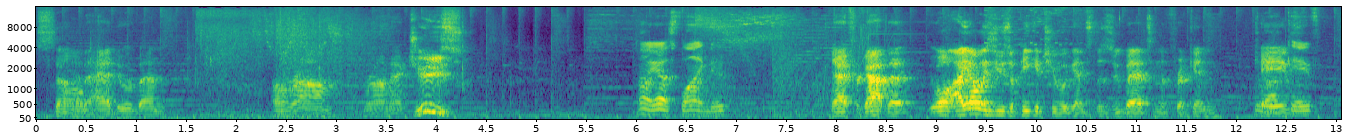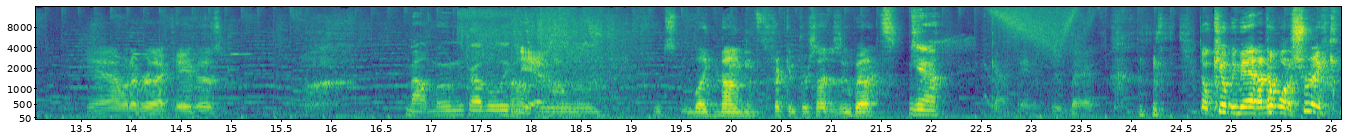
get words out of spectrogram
so, that had to have been oh, a Rom. Rom Romac. Jeez! Oh yeah, it's flying, dude. Yeah, I forgot that. Well, I always use a Pikachu against the Zubats in the frickin' cave. cave. Yeah, whatever that cave is. Mount Moon, probably. Yeah. It's like 90 frickin' percent Zubats. Yeah. goddamn, too bad. Don't kill me, man. I don't want to shrink.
